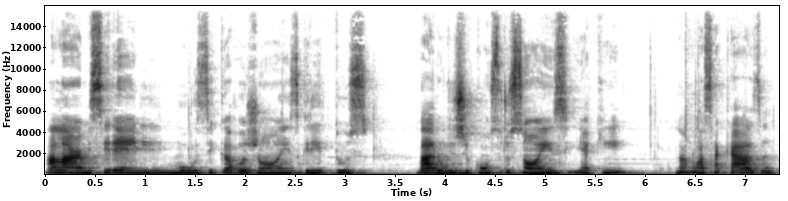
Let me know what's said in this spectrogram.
alarme, sirene, música, rojões, gritos, barulhos de construções e aqui na nossa casa,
